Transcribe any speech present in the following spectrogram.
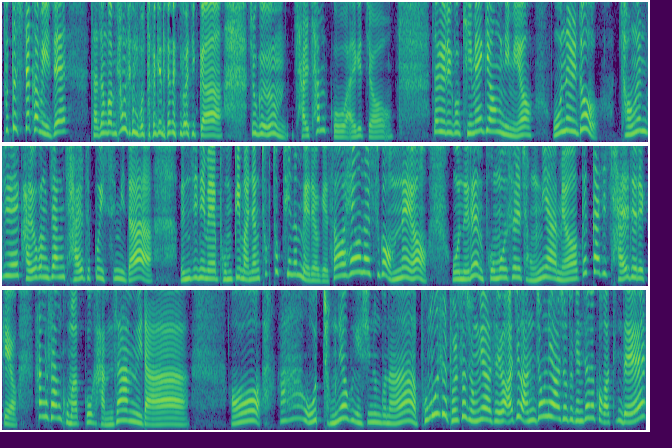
부터 시작하면 이제 자전거는 평생 못하게 되는 거니까 조금 잘 참고 알겠죠? 자, 그리고 김혜경 님이요. 오늘도 정은지의 가요광장 잘 듣고 있습니다. 은지님의 봄비 마냥 톡톡 튀는 매력에서 헤어날 수가 없네요. 오늘은 봄옷을 정리하며 끝까지 잘 들을게요. 항상 고맙고 감사합니다. 어, 아, 옷 정리하고 계시는구나. 봄옷을 벌써 정리하세요. 아직 안 정리하셔도 괜찮을 것 같은데.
